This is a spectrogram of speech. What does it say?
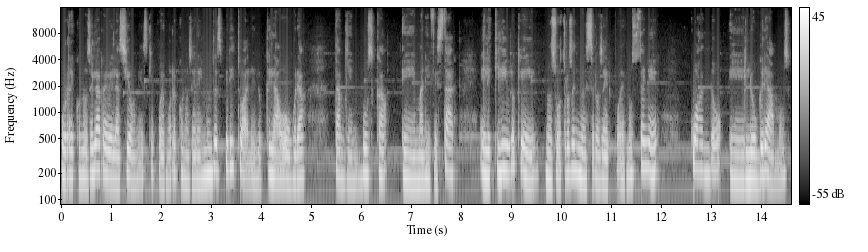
o reconoce las revelaciones que podemos reconocer en el mundo espiritual, en lo que la obra también busca eh, manifestar, el equilibrio que nosotros en nuestro ser podemos tener cuando eh, logramos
